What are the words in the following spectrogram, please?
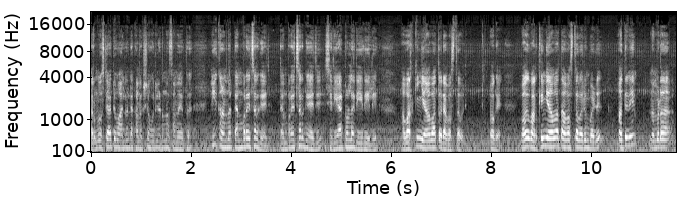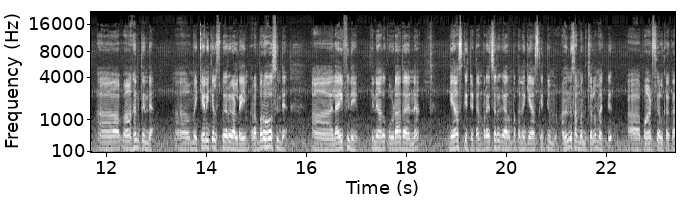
തെർമോസ്റ്റാറ്റ് വാൽവിന്റെ കണക്ഷൻ ഊരിയിടുന്ന സമയത്ത് ഈ കാണുന്ന ടെമ്പറേച്ചർ ഗേജ് ടെമ്പറേച്ചർ ഗേജ് ശരിയായിട്ടുള്ള രീതിയിൽ വർക്കിംഗ് ആവാത്ത ഒരവസ്ഥ വരും. ഓക്കെ. അപ്പോൾ വർക്കിംഗ് ആവാത്ത അവസ്ഥ വരുമ്പോൾ അതിന് നമ്മുടെ വാഹനത്തിന്റെ മെക്കാനിക്കൽ സ്പെയറുകളുടെയും റബ്ബർ ഹോസിന്റെ ലൈഫിനെയും പിന്നെ അത് കൂടാതെ തന്നെ ഗ്യാസ് കിറ്റ് ടെമ്പറേച്ചർ കയറുമ്പോൾ തന്നെ ഗ്യാസ് കിറ്റും അതിനെ സംബന്ധിച്ചുള്ള മറ്റ് പാർട്സുകൾക്കൊക്കെ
